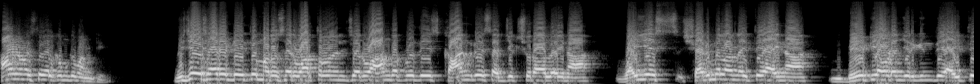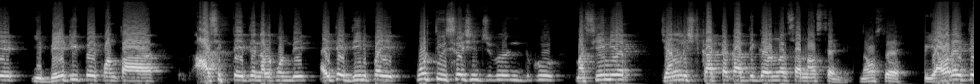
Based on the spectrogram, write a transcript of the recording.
హాయ్ నమస్తే welcome to Mana TV Vijayasai Reddy అయితే మరోసారి వార్తల్లో నిలిచారు. ఆంధ్రప్రదేశ్ కాంగ్రెస్ అధ్యక్షురాలు అయిన వైఎస్ షర్మిలను అయితే ఆయన భేటీ అవడం జరిగింది. అయితే ఈ భేటీపై కొంత ఆసక్తి అయితే నెలకొంది. అయితే దీనిపై పూర్తి విశ్లేషించేందుకు మా సీనియర్ జర్నలిస్ట్ కట్ట కార్తిక్ గారు ఉన్నారు. సార్ నమస్తే అండి. నమస్తే. ఎవరైతే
